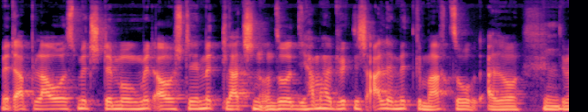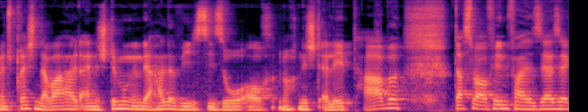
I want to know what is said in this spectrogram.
mit Applaus, mit Stimmung, mit Aufstehen, mit Klatschen und so. Die haben halt wirklich alle mitgemacht. So, also mhm. dementsprechend, da war halt eine Stimmung in der Halle, wie ich sie so auch noch nicht erlebt habe. Das war auf jeden Fall sehr, sehr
